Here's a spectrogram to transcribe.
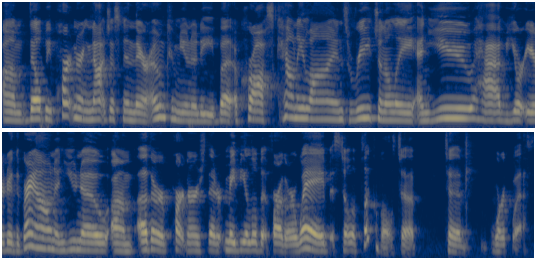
um, they'll be partnering not just in their own community, but across county lines, regionally, and you have your ear to the ground and you know um, other partners that are maybe a little bit farther away, but still applicable to to work with.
